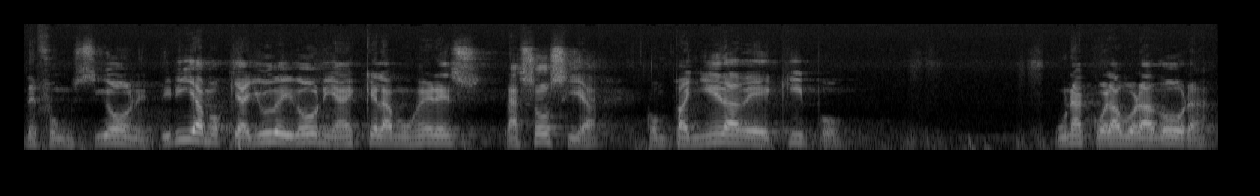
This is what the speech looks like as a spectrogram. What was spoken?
de funciones, diríamos que ayuda idónea es que la mujer es la socia, compañera de equipo, una colaboradora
